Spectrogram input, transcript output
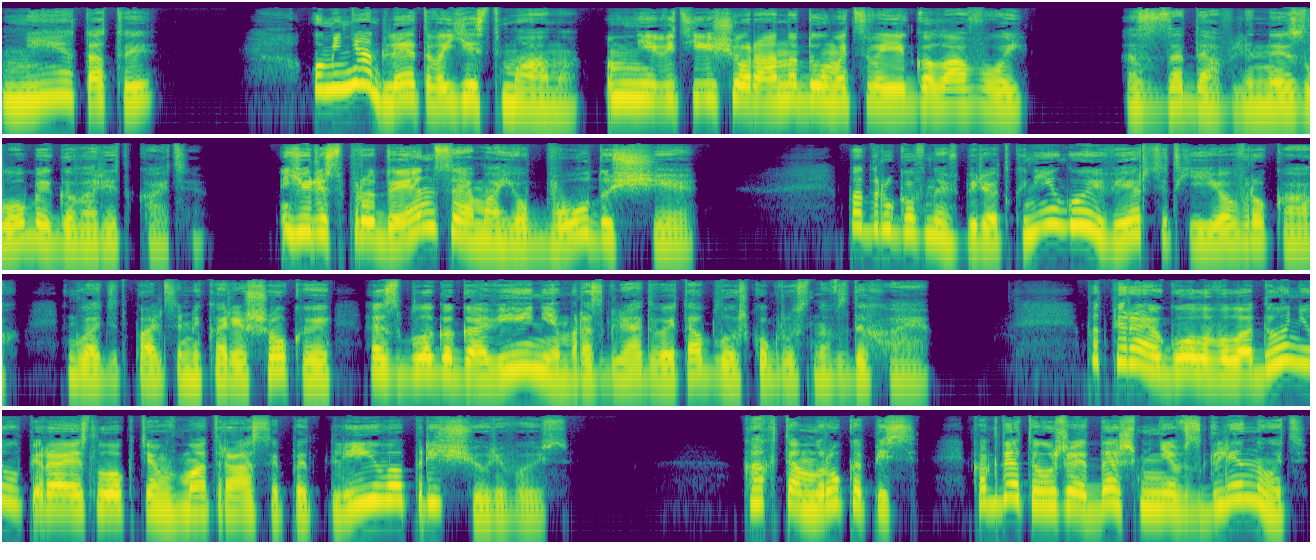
«Нет, а ты?» «У меня для этого есть мама. Мне ведь еще рано думать своей головой», с задавленной злобой говорит Катя. «Юриспруденция — мое будущее». Подруга вновь берет книгу и вертит ее в руках, гладит пальцами корешок и с благоговением разглядывает обложку, грустно вздыхая. Подпираю голову ладонью, упираясь локтем в матрас и пытливо прищуриваюсь. «Как там рукопись? Когда ты уже дашь мне взглянуть?»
